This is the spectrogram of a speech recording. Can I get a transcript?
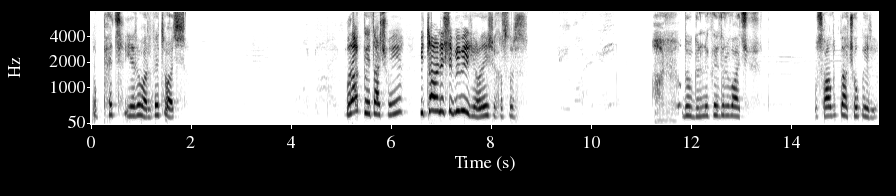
O pet yeri var. Pet var. Bırak pet açmayı. Bir tanesi bir milyon. Neyse kasarız. Ay, dur günlük ödülü açıyor. Bu sandıklar çok veriyor.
